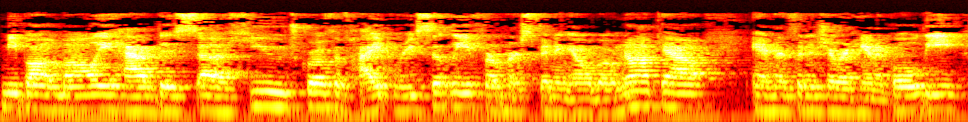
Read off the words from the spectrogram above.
Meatball and Molly have this uh, huge growth of hype recently from her spinning elbow knockout and her finish over Hannah Goldy.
